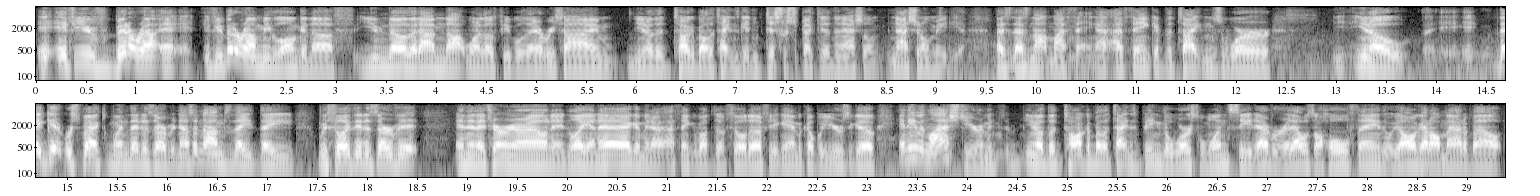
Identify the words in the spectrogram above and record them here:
if you've been around, if you've been around me long enough, you know that I'm not one of those people that every time you know they talk about the Titans getting disrespected in the national national media. That's that's not my thing. I, I think if the Titans were you know, it, they get respect when they deserve it. Now, sometimes they, they we feel like they deserve it, and then they turn around and lay an egg. I mean, I, I think about the Philadelphia game a couple years ago, and even last year. I mean, you know, the talk about the Titans being the worst one seed ever. That was a whole thing that we all got all mad about.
